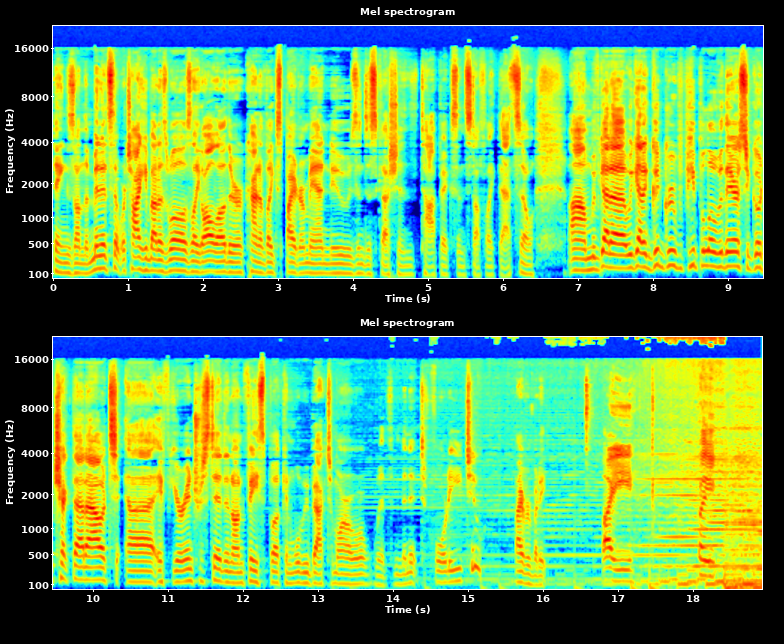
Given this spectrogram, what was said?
things on the minutes that we're talking about, as well as like all other kind of like Spider Man news and discussion topics and stuff like that. So um, we've got a we got a good group of people over there. So go check that out uh, if you're interested and on Facebook. And we'll be back tomorrow with Minute Forty Two. Bye, everybody. Bye. Bye.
